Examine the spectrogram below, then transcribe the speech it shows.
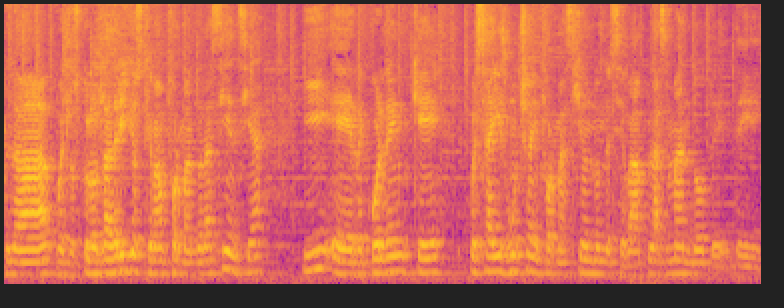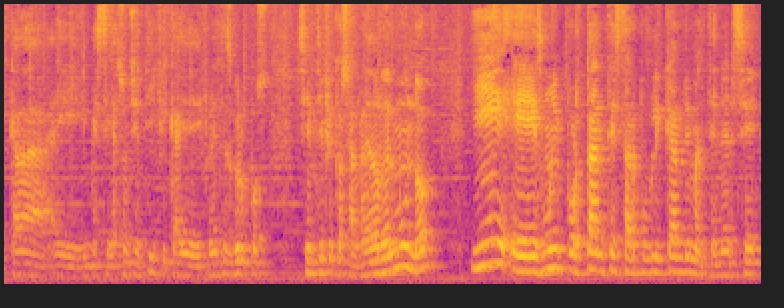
la, pues, los, los ladrillos que van formando la ciencia y recuerden que pues ahí es mucha información donde se va plasmando de, cada eh, investigación científica y de diferentes grupos científicos alrededor del mundo. Y eh, es muy importante estar publicando y mantenerse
